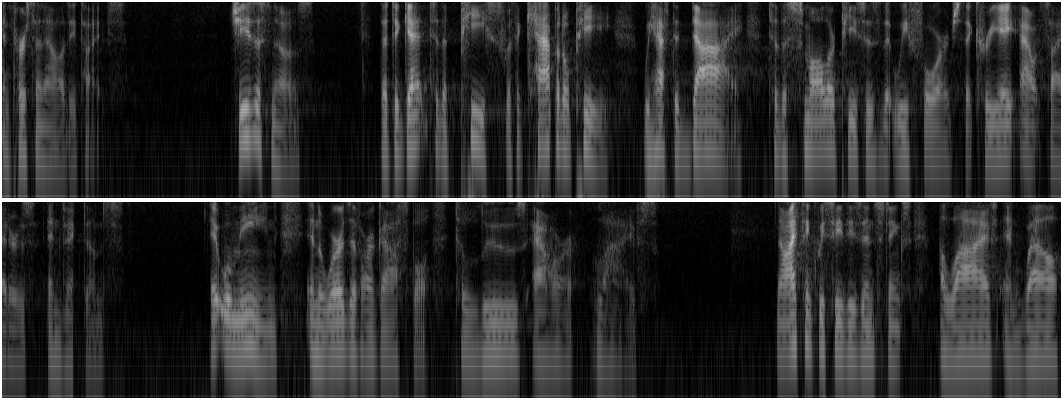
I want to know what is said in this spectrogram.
and personality types. Jesus knows that to get to the peace with a capital P, we have to die to the smaller pieces that we forge that create outsiders and victims. It will mean, in the words of our gospel, to lose our lives. Now, I think we see these instincts alive and well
